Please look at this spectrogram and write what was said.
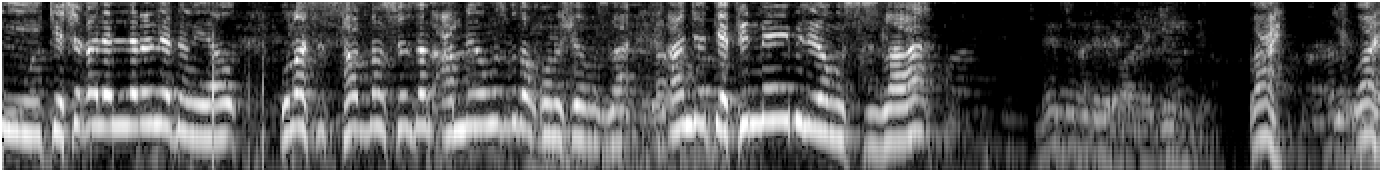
İyi. Geçik alellilere neden ya? Ula siz sazdan sözden anlıyorsunuz mu da konuşuyorsunuz la? Anca depinmeyi biliyorsunuz siz la. Vay. Vay.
